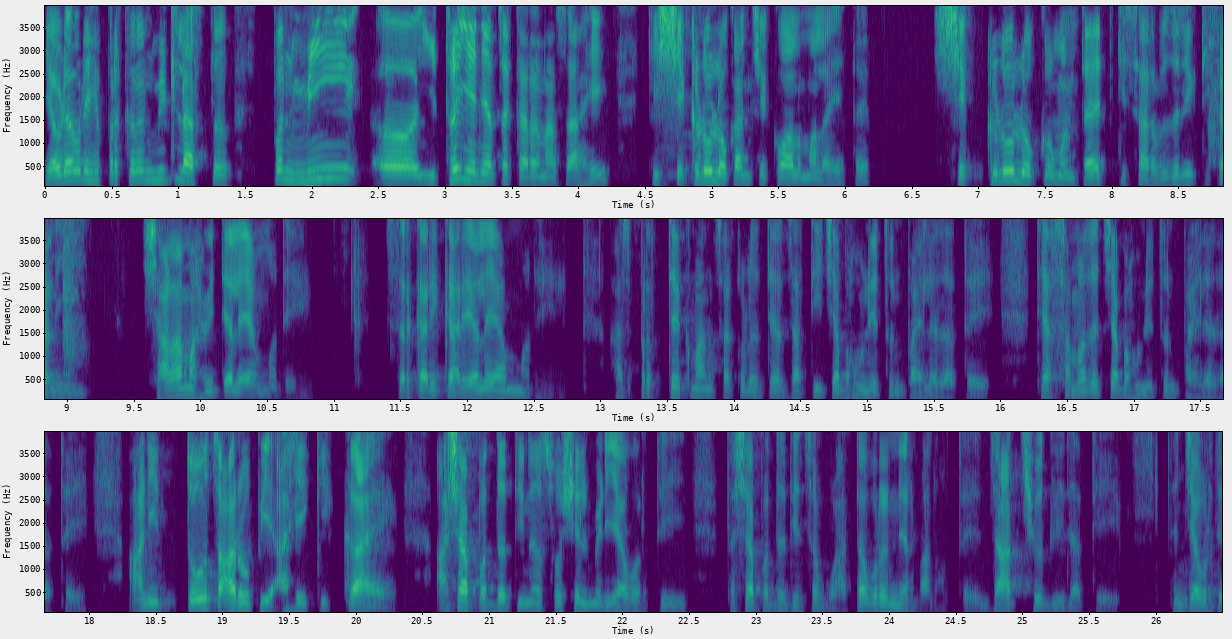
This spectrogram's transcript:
एवढ्यावर हे प्रकरण मिटलं असतं. पण मी इथं येण्याचं कारण असं आहे की शेकडो लोकांचे कॉल मला येत आहेत. शेकडो लोक म्हणत आहेत की सार्वजनिक ठिकाणी शाळा महाविद्यालयामध्ये सरकारी कार्यालयांमध्ये आज प्रत्येक माणसाकडं त्या जातीच्या भावनेतून पाहिलं जात आहे त्या समाजाच्या भावनेतून पाहिलं जातं आहे आणि तोच आरोपी आहे की काय? अशा पद्धतीनं सोशल मीडियावरती तशा पद्धतीचं वातावरण निर्माण होतं जात शोधली जाते. त्यांच्यावरती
